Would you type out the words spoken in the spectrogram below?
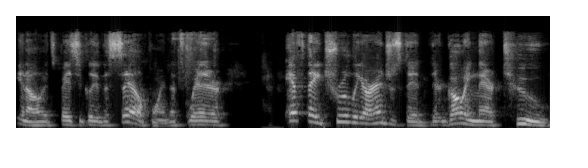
you know, it's basically the sale point. That's where, if they truly are interested, they're going there to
